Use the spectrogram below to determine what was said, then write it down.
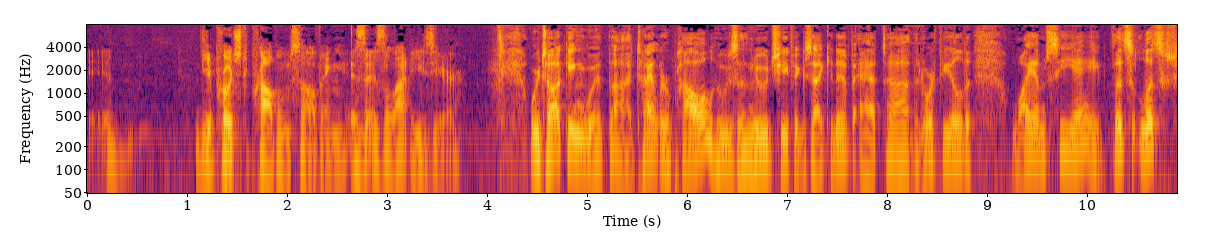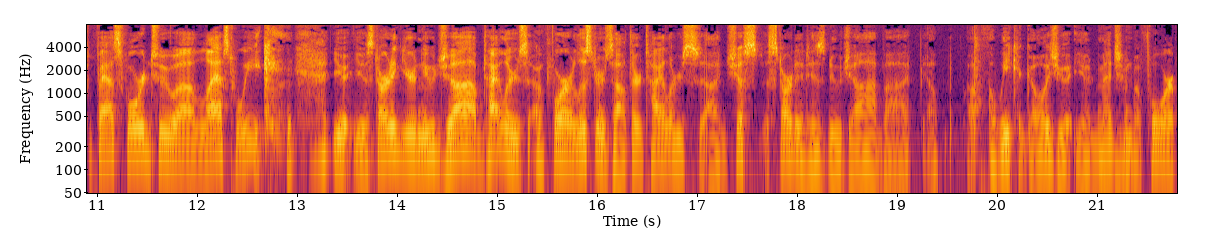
it, the approach to problem solving is is a lot easier. We're talking with uh, Tyler Powell, who's the new chief executive at uh, the Northfield YMCA. Let's let's fast forward to uh, last week. you, you started your new job. Tyler's uh, for our listeners out there. Tyler's uh, just started his new job uh, a, a, week ago, as you you had mentioned mm-hmm. before.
